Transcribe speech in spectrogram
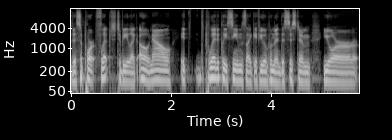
the support flipped to be like, oh, now it politically seems like if you implement this system, you're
